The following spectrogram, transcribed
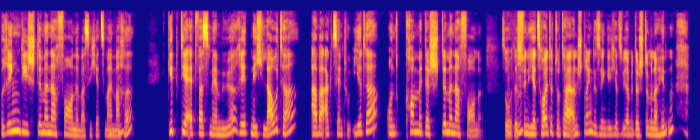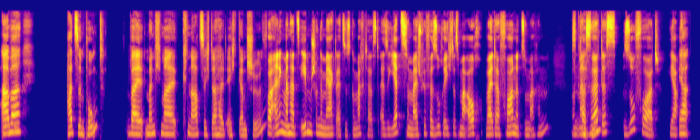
Bring die Stimme nach vorne, was ich jetzt mal Mhm. mache. Gib dir etwas mehr Mühe, red nicht lauter, aber akzentuierter und komm mit der Stimme nach vorne. So, Mhm. das finde ich jetzt heute total anstrengend, deswegen gehe ich jetzt wieder mit der Stimme nach hinten. Aber hat sie einen Punkt, weil manchmal knarrt sich da halt echt ganz schön. Vor allen Dingen, man hat es eben schon gemerkt, als du es gemacht hast. Also jetzt zum Beispiel versuche ich das mal auch weiter vorne zu machen. Und krass, man hört ne? es sofort. Ja. Ja,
